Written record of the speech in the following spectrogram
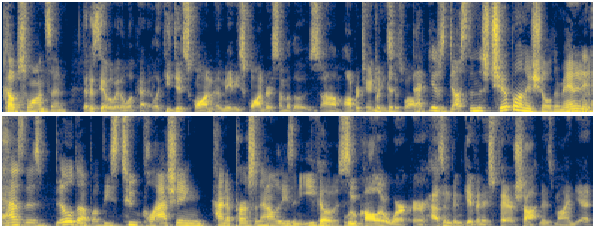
Cub Swanson. That is the other way to look at it. Like he did squander, maybe squander some of those um, opportunities th- as well. that gives Dustin this chip on his shoulder, man, and it Mhm. has this buildup of these two clashing kind of personalities and egos. Blue collar worker hasn't been given his fair shot in his mind yet.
